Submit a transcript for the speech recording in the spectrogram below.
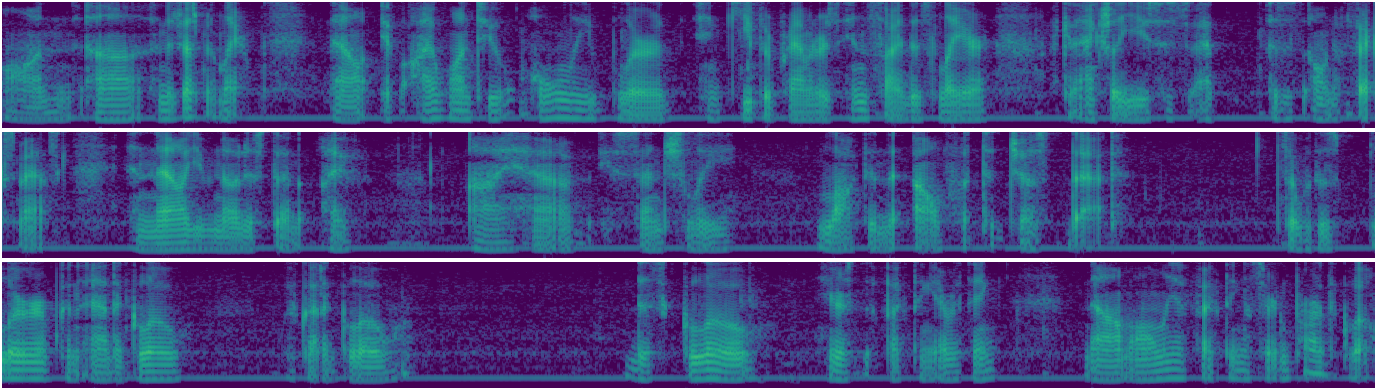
on uh, an adjustment layer. Now, if I want to only blur and keep the parameters inside this layer, I can actually use this at as its own effects mask. And now you've noticed that I've I have essentially locked in the alpha to just that. So with this blur, I'm going to add a glow. We've got a glow. This glow, here's affecting everything. Now I'm only affecting a certain part of the glow.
